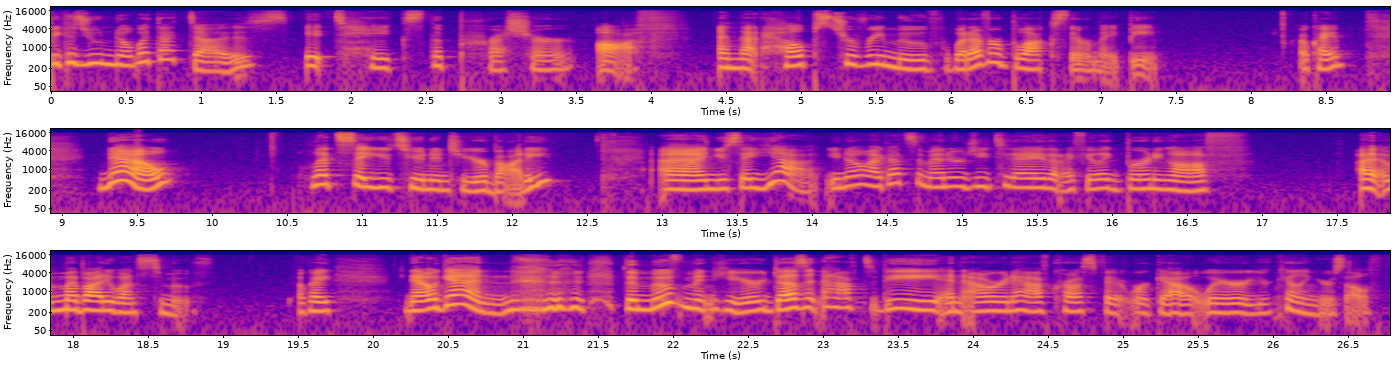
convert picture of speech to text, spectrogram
Because you know what that does? It takes the pressure off and that helps to remove whatever blocks there might be. Okay, now let's say you tune into your body and you say, Yeah, you know, I got some energy today that I feel like burning off. I, my body wants to move. Okay, now again, the movement here doesn't have to be an hour and a half CrossFit workout where you're killing yourself.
